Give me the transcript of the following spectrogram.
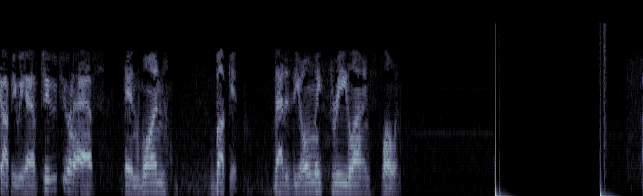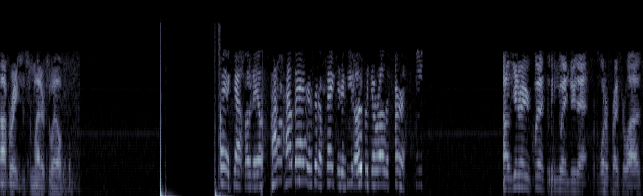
Copy. We have two, two and a half, and one bucket. That is the only three lines flowing. Operations from ladder 12. Go ahead, Cap Modell. How how bad is it affected if you open your other turret? I was getting ready to request that we can go ahead and do that for water pressure wise.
